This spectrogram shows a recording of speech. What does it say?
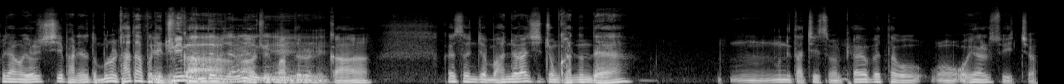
그냥 10시 반이라도 문을 닫아 버리니까. 주인 맘대로잖아요, 어, 주인 여기. 맘대로니까. 그래서 이제 뭐 한 11시쯤 갔는데 음, 문이 닫혀 있으면 폐업했다고 어, 오해할 수 있죠.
